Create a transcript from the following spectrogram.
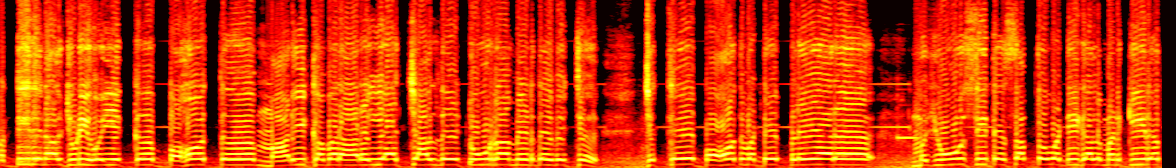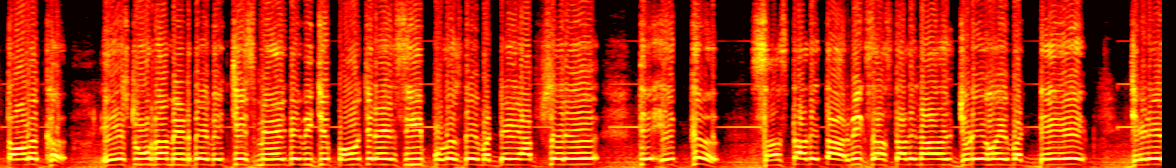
ਕਬੱਡੀ ਦੇ ਨਾਲ ਜੁੜੀ ਹੋਈ ਇੱਕ ਬਹੁਤ ਮਾੜੀ ਖਬਰ ਆ ਰਹੀ ਹੈ ਚੱਲਦੇ ਟੂਰਨਾਮੈਂਟ ਦੇ ਵਿੱਚ, ਜਿੱਥੇ ਬਹੁਤ ਵੱਡੇ ਪਲੇਅਰ ਮੌਜੂਦ ਸੀ ਤੇ ਸਭ ਤੋਂ ਵੱਡੀ ਗੱਲ ਮਨਕੀਰ ਤੌਲਖ ਇਸ ਟੂਰਨਾਮੈਂਟ ਦੇ ਵਿੱਚ, ਇਸ ਮੈਚ ਦੇ ਵਿੱਚ ਪਹੁੰਚ ਰਹੇ ਸੀ। ਪੁਲਿਸ ਦੇ ਵੱਡੇ ਅਫਸਰ ਤੇ ਇੱਕ ਸੰਸਥਾ ਦੇ, ਧਾਰਮਿਕ ਸੰਸਥਾ ਦੇ ਨਾਲ ਜੁੜੇ ਹੋਏ ਵੱਡੇ ਜਿਹੜੇ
